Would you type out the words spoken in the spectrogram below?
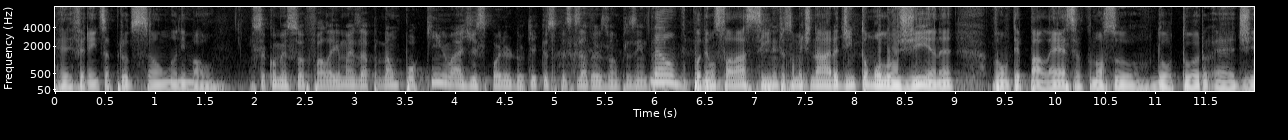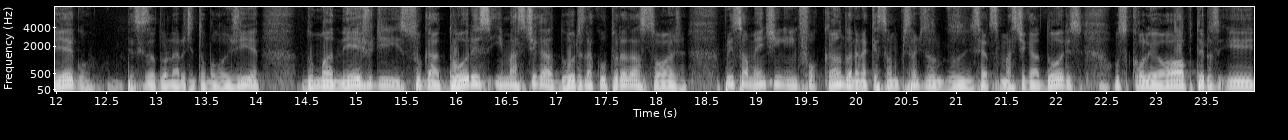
referentes à produção animal. Você começou a falar aí, mas dá para dar um pouquinho mais de spoiler do que, que os pesquisadores vão apresentar? Não, podemos falar sim, principalmente na área de entomologia, né? Vão ter palestra com o nosso doutor é, Diego, pesquisador na área de entomologia, do manejo de sugadores e mastigadores na cultura da soja, principalmente enfocando né, na questão principalmente dos, insetos mastigadores, os coleópteros e,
